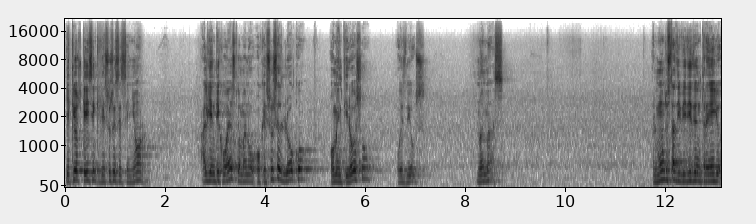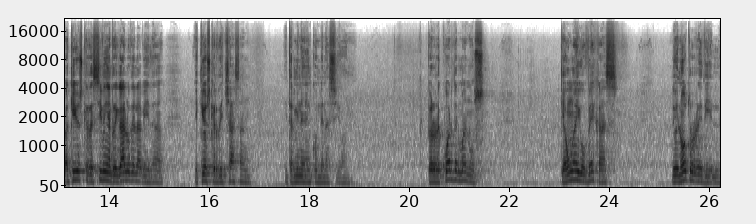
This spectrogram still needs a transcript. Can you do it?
y aquellos que dicen que Jesús es el Señor. Alguien dijo esto, hermano, o Jesús es loco o mentiroso o es Dios. No hay más. El mundo está dividido entre ellos, aquellos que reciben el regalo de la vida y aquellos que rechazan y terminan en condenación. Pero recuerda, hermanos, que aún hay ovejas de otro redil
